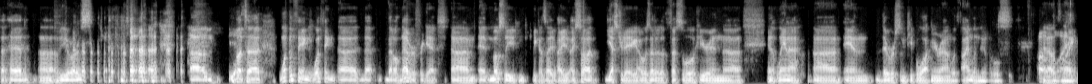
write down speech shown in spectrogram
that head uh, of yours. um, Yes. But uh, one thing, one thing uh, that that I'll never forget, um, and mostly because I, I, I saw it yesterday. I was at a festival here in uh, in Atlanta, uh, and there were some people walking around with island noodles, Oh, and I was boy. like,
